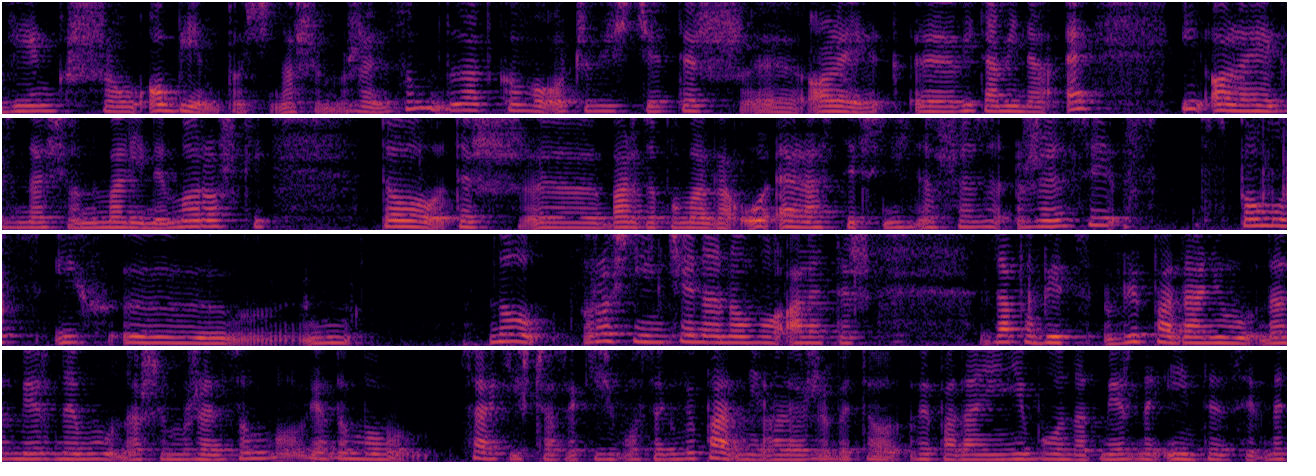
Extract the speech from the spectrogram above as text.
większą objętość naszym rzęsom. Dodatkowo oczywiście też olejek, witamina E i olejek z nasion maliny morożki. To też y, bardzo pomaga uelastycznić nasze rzęsy, ws- wspomóc ich y, no, rośnięcie na nowo, ale też zapobiec wypadaniu nadmiernemu naszym rzęsom, bo wiadomo, co jakiś czas jakiś włosek wypadnie, ale żeby to wypadanie nie było nadmierne i intensywne,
